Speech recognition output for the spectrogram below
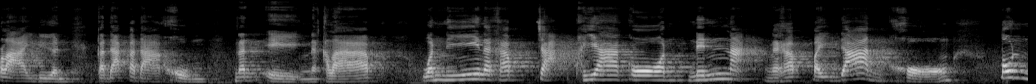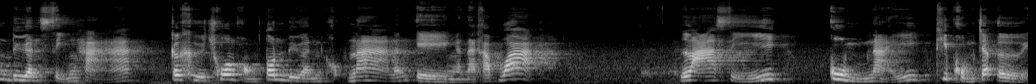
ปลายเดือนกรกฎาคมนั่นเองนะครับ วันนี้นะครับจะพยากรณ์เน้นหนักนะครับไปด้านของต้นเดือนสิงหา ก็คือช่วงของต้นเดือนของหน้านั่นเองนะครับว่า ราศีกลุ่มไหนที่ผมจะเอ่ย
